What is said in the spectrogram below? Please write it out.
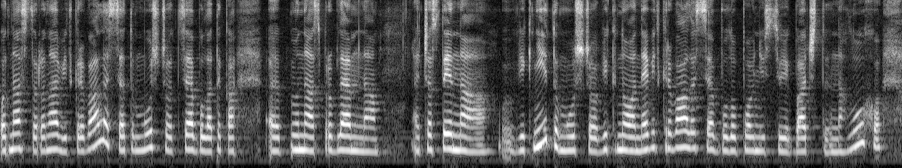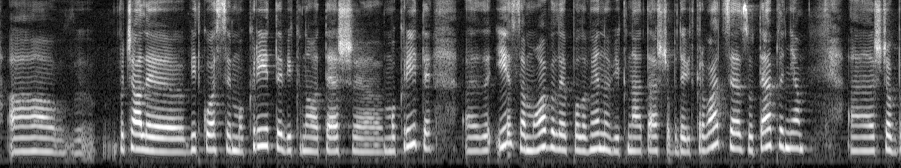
одна сторона відкривалася, тому що це була така у нас проблемна частина в вікні, тому що вікно не відкривалося, було повністю, як бачите, наглухо. Почали відкоси мокріти, вікно теж е, мокріти. Е, І замовили половину вікна, та, що буде відкриватися з утепленням, е, щоб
